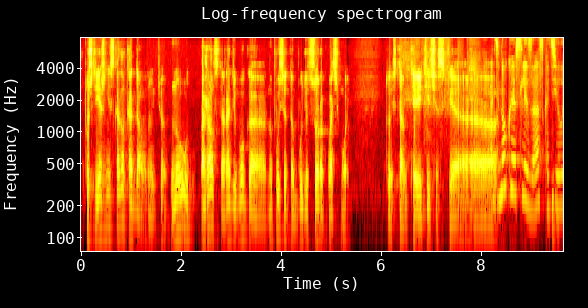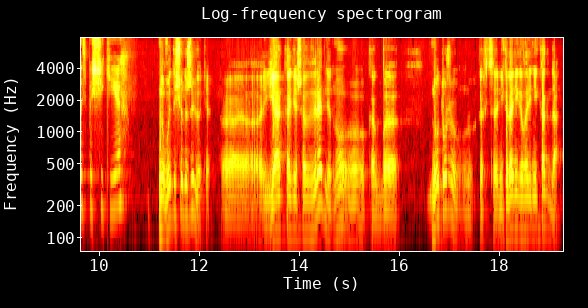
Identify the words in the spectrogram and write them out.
Потому что я же не сказал, когда он уйдет. Ну, пожалуйста, ради бога, ну пусть это будет 48-й. То есть там теоретически... Э, Одинокая слеза скатилась по щеке. Ну, вы еще доживете. Э, я, конечно, вряд ли, но э, как бы... Ну, тоже, кажется, никогда не говори никогда.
